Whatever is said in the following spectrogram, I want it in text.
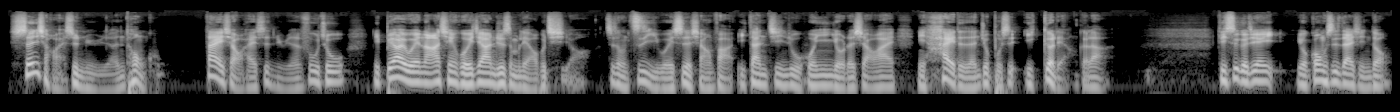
生小孩是女人痛苦，带小孩是女人付出。你不要以为拿钱回家你就什么了不起哦。这种自以为是的想法，一旦进入婚姻，有了小孩，你害的人就不是一个两个啦。第四个建议：有共识再行动，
